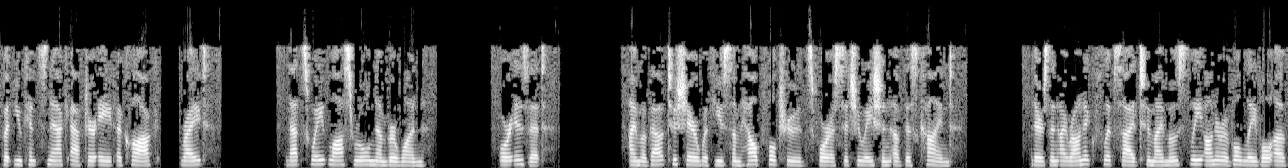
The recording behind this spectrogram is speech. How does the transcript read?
But you can snack after 8 o'clock, right? That's weight loss rule number one. Or is it? I'm about to share with you some helpful truths for a situation of this kind. There's an ironic flip side to my mostly honorable label of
